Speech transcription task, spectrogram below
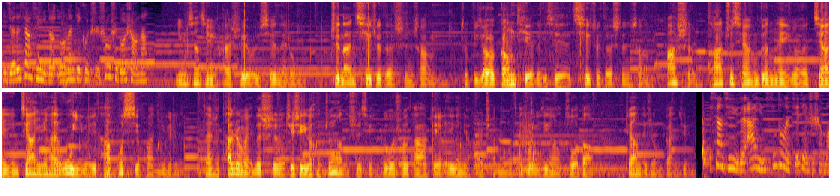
你觉得向晴雨的罗曼蒂克指数是多少呢？因为向晴雨还是有一些那种直男气质在身上，就比较钢铁的一些气质在身上。八十了，他之前跟那个金亚英，金亚英还误以为他不喜欢女人，但是他认为的是这是一个很重要的事情。如果说他给了一个女孩承诺，他就一定要做到这样的这种感觉。向晴雨对阿银心动的节点是什么？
